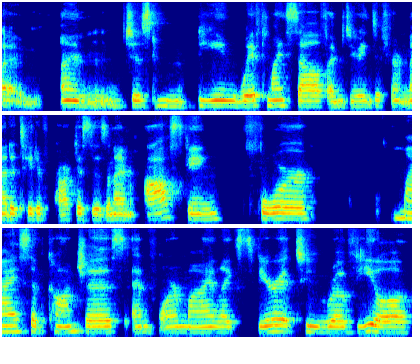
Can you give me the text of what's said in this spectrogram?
I'm I'm just being with myself. I'm doing different meditative practices and I'm asking for my subconscious and for my like spirit to reveal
